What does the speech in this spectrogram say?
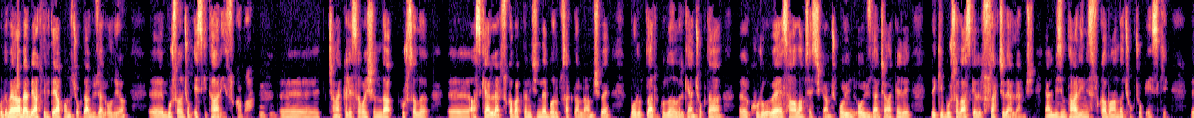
Burada beraber bir aktivite yapmamız çok daha güzel oluyor. E, Bursa'nın çok eski tarihi su kabağı. Hı hı. E, Çanakkale Savaşı'nda Bursalı e, askerler su kabaklarının içinde barut saklarlarmış ve barutlar kullanılırken çok daha e, kuru ve sağlam ses çıkarmış. O, o yüzden Çanakkale'deki Bursalı askerler susakçı derlermiş. Yani bizim tarihimiz su kabağında çok çok eski. E,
